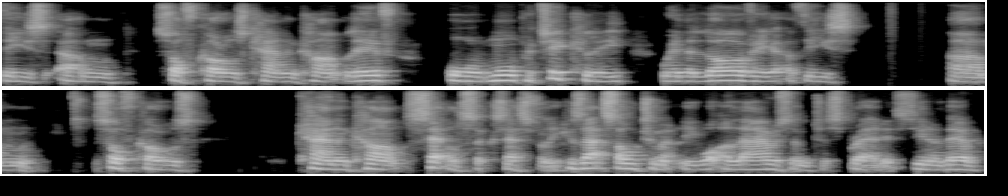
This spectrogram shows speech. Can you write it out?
these um, soft corals can and can't live, or more particularly where the larvae of these um, soft corals can and can't settle successfully, because that's ultimately what allows them to spread. It's, you know, they're,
